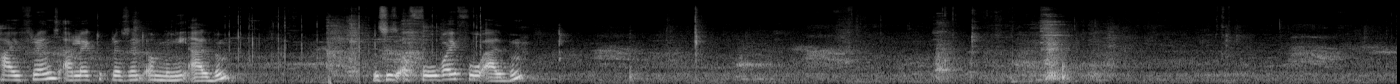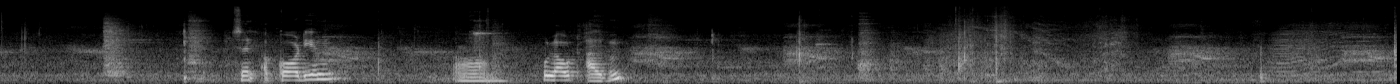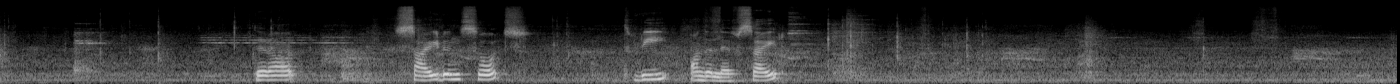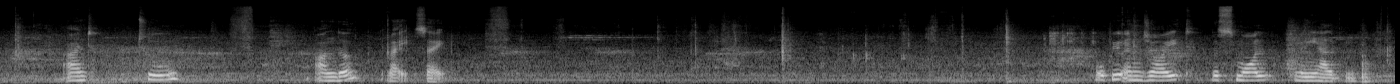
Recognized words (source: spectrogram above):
Hi friends, I'd like to present a mini album. This is a 4x4 album. It's an accordion um, pull-out album. There are side inserts, three on the left side. and two on the right side. Hope you enjoyed the small mini album.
